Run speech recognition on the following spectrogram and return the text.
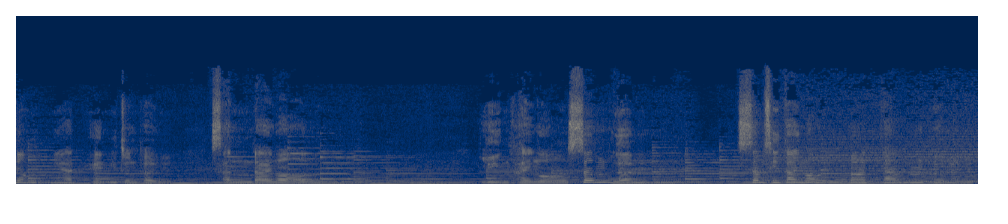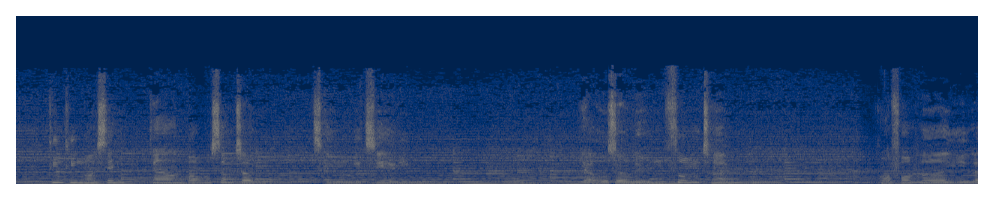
路一起進退，神大愛聯繫我心裏，心是大愛不減退，天天愛惜。我心醉，情熱熾，又像暖風吹。我放下疑慮，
